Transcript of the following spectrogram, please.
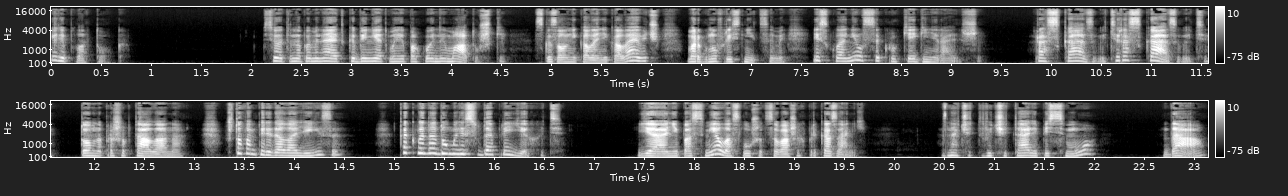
или платок. Все это напоминает кабинет моей покойной матушки, сказал Николай Николаевич, моргнув ресницами, и склонился к руке генеральши. Рассказывайте, рассказывайте, томно прошептала она. Что вам передала Лиза? Как вы надумали сюда приехать? Я не посмела слушаться ваших приказаний. Значит, вы читали письмо? Да.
